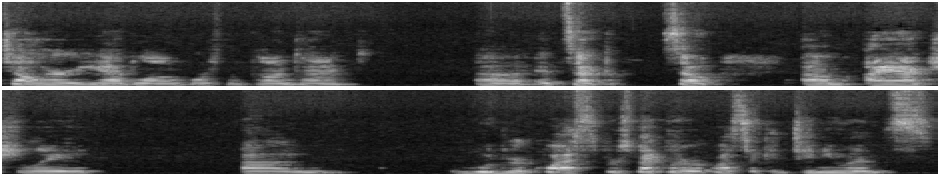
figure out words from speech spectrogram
tell her he had law enforcement contact, etc. So um, I actually um, would request, respectfully request a continuance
